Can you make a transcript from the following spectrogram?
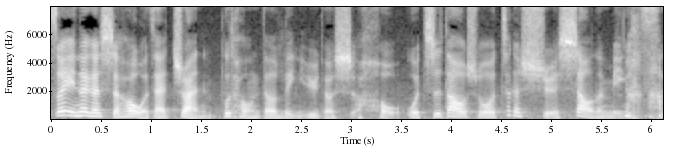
所以那个时候我在转不同的领域的时候，我知道说这个学校的名字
